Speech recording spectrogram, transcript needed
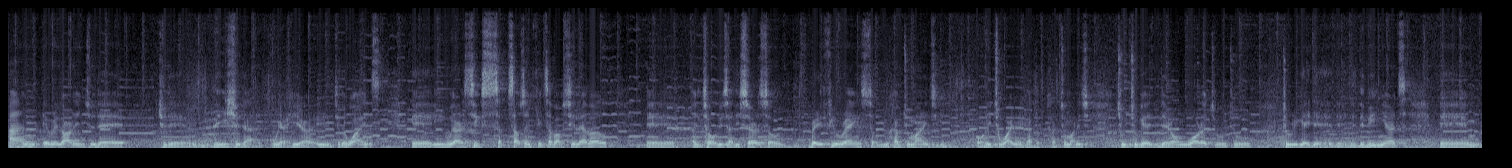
And uh, regarding to the to the, the issue that we are here, uh, to the wines, uh, we are 6,000 feet above sea level. Uh, I told it's a desert, so very few rains, so you have to manage, it, or each winery has, has to manage to, to get their own water to, to, to irrigate the, the, the vineyards, um,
